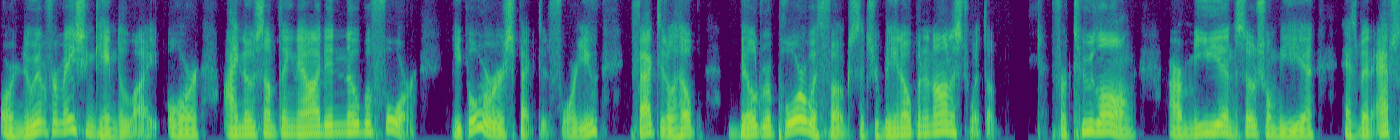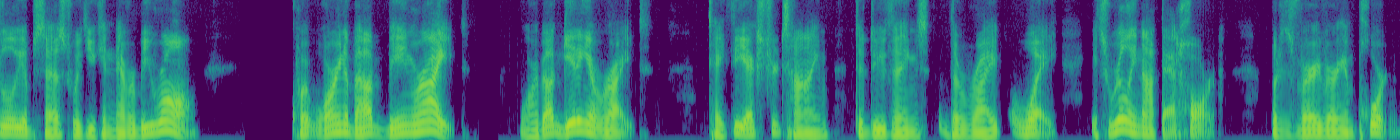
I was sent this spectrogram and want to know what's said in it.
or new information came to light, or I know something now I didn't know before. People will respect it for you. In fact, it'll help build rapport with folks that you're being open and honest with them for too long, our media and social media has been absolutely obsessed with you can never be wrong. Quit worrying about being right. Worry about getting it right. Take the extra time to do things the right way. It's really not that hard, but it's very, very important.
